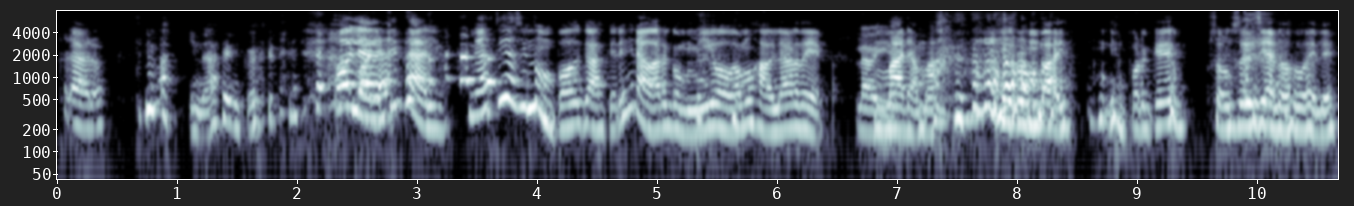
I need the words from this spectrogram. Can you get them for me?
Claro. ¿Te imaginas? Hola, ¿qué tal? Me estoy haciendo un podcast, ¿querés grabar conmigo? Vamos a hablar de La vida. Marama y Rombay y por qué su ausencia nos duele.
